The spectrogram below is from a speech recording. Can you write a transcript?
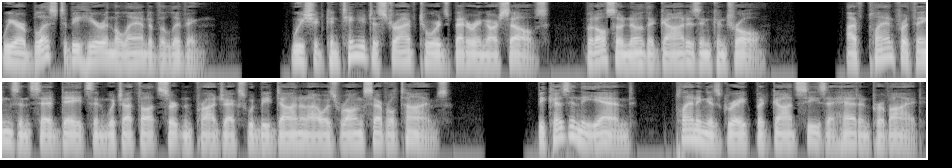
We are blessed to be here in the land of the living. We should continue to strive towards bettering ourselves, but also know that God is in control. I've planned for things and said dates in which I thought certain projects would be done and I was wrong several times. Because in the end, planning is great but God sees ahead and provide.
